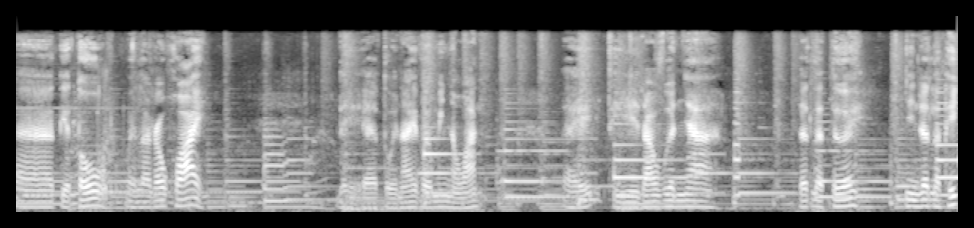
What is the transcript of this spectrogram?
à, tía tô, vậy là rau khoai. Để à, tối nay vợ mình nấu ăn. Đấy, thì rau vườn nhà rất là tươi, nhìn rất là thích.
